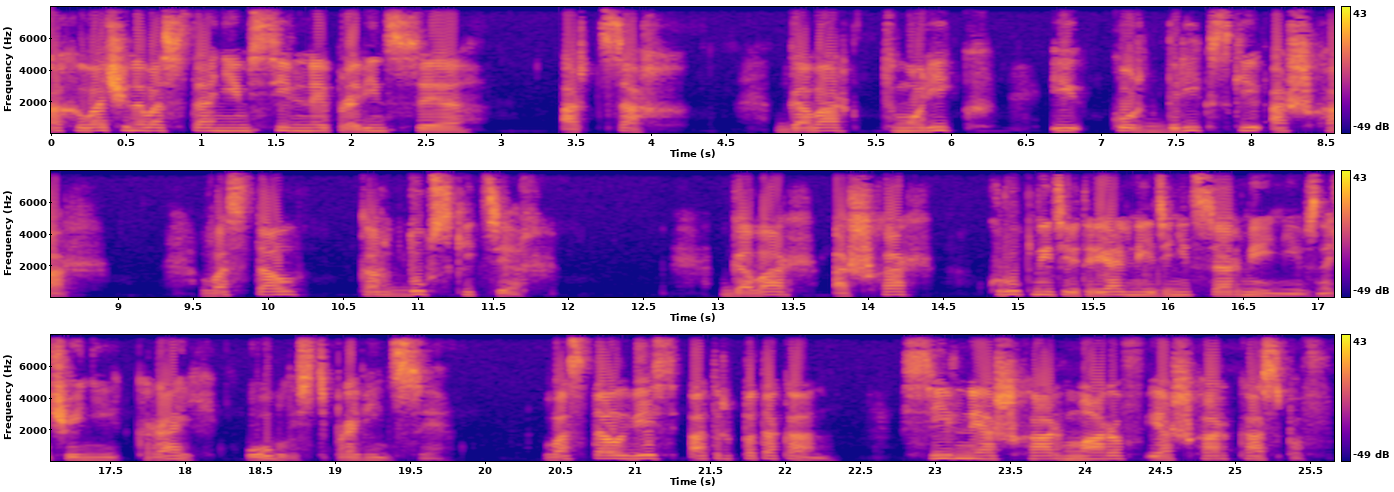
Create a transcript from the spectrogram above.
охвачена восстанием сильная провинция Арцах, Гавар-Тморик и Кордрикский Ашхар. Восстал Кардухский Тер. Гавар-Ашхар — крупные территориальные единицы Армении в значении край, область, провинция. Восстал весь Атрпатакан, сильный Ашхар Маров и Ашхар Каспов.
